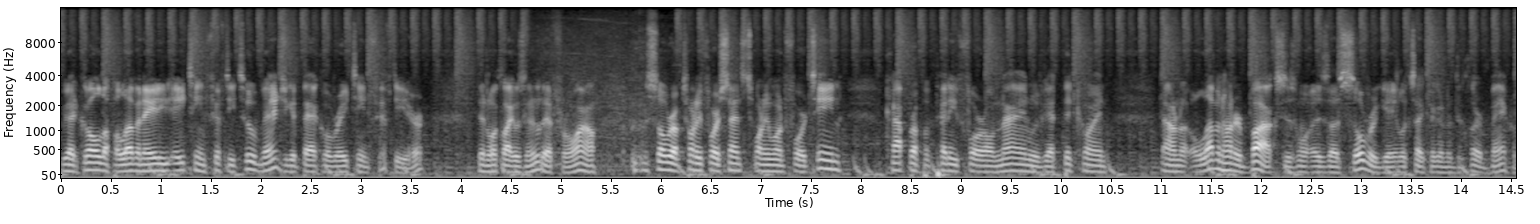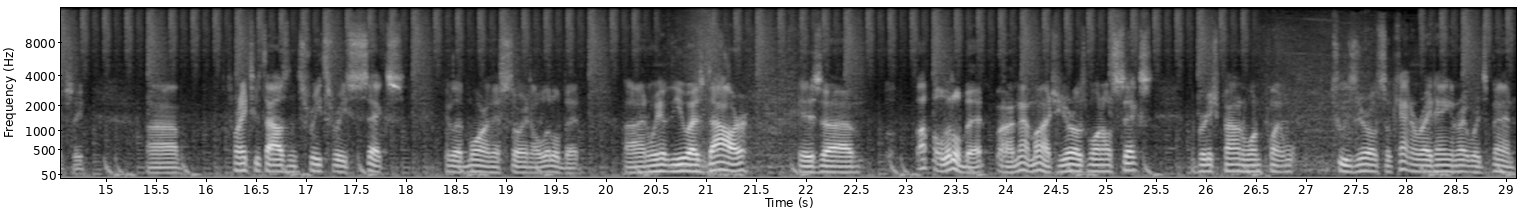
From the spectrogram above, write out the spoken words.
We got gold up 1180, 1852. Managed to get back over 1850 here. Didn't look like it was going to do that for a while. Silver up 24 cents, 2114. Copper up a penny, 409. We've got Bitcoin down 1100 bucks is, is a Silvergate. Looks like they're going to declare bankruptcy. Uh, 22,336. We'll have more on this story in a little bit. Uh, and we have the U.S. dollar is uh, up a little bit, uh, not much. Euro's 106. The British pound 1.20, so kind of right hanging right where it's been.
